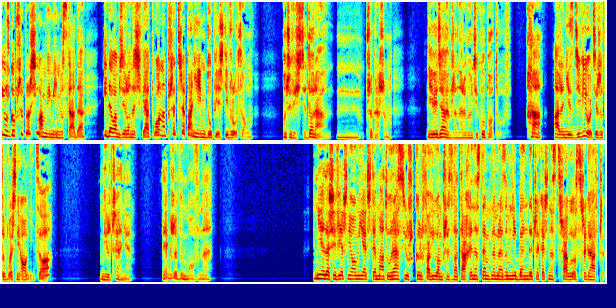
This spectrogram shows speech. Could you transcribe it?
Już go przeprosiłam w imieniu stada i dałam zielone światło na przetrzepanie im dup, jeśli wrócą. Oczywiście, Dora, mm, przepraszam. Nie wiedziałem, że narobią ci kłopotów. Ha, ale nie zdziwiło cię, że to właśnie oni, co? Milczenie. Jakże wymowne. Nie da się wiecznie omijać tematu. Raz już krwawiłam przez watachę, następnym razem nie będę czekać na strzały ostrzegawcze.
